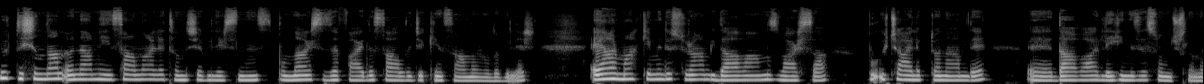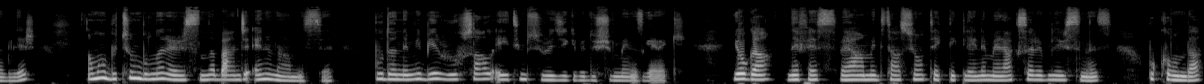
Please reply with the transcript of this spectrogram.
Yurt dışından önemli insanlarla tanışabilirsiniz. Bunlar size fayda sağlayacak insanlar olabilir. Eğer mahkemede süren bir davanız varsa bu 3 aylık dönemde e, dava lehinize sonuçlanabilir. Ama bütün bunlar arasında bence en önemlisi bu dönemi bir ruhsal eğitim süreci gibi düşünmeniz gerek. Yoga, nefes veya meditasyon tekniklerine merak sarabilirsiniz. Bu konuda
